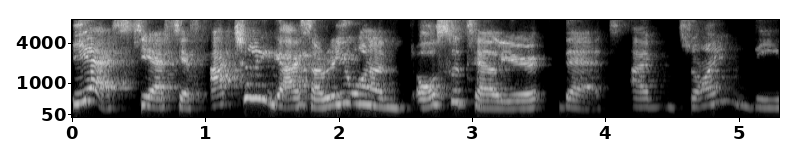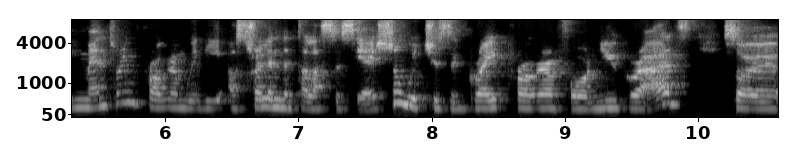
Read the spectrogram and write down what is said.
Yes, yes, yes. Actually, guys, I really want to also tell you that I've joined the mentoring program with the Australian Dental Association, which is a great program for new grads. So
